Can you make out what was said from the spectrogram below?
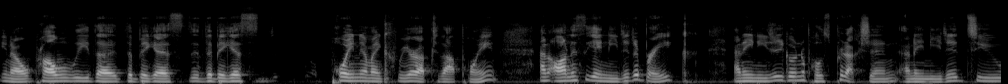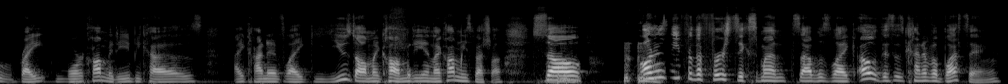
You know, probably the the biggest the biggest point in my career up to that point. And honestly, I needed a break and I needed to go into post production and I needed to write more comedy because I kind of like used all my comedy in the comedy special. So honestly, for the first six months, I was like, oh, this is kind of a blessing.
